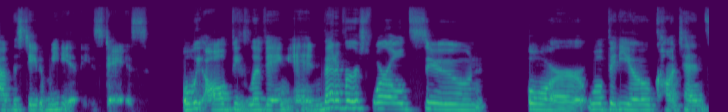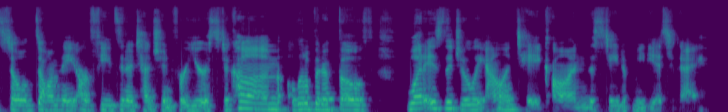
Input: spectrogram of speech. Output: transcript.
of the state of media these days? Will we all be living in metaverse world soon? Or will video content still dominate our feeds and attention for years to come? A little bit of both. What is the Julie Allen take on the state of media today?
